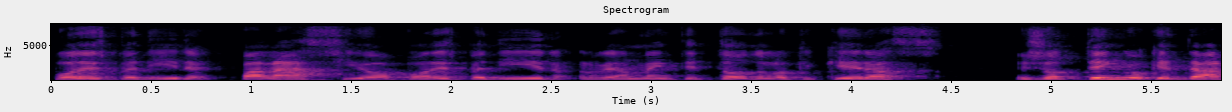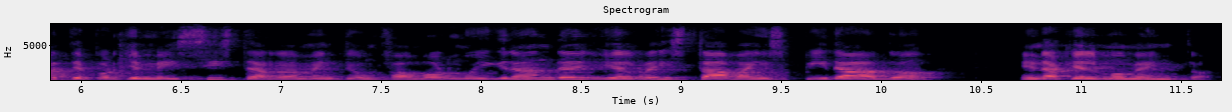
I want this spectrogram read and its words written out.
puedes pedir palacio, puedes pedir realmente todo lo que quieras. Yo tengo que darte porque me hiciste realmente un favor muy grande y el rey estaba inspirado en aquel momento.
